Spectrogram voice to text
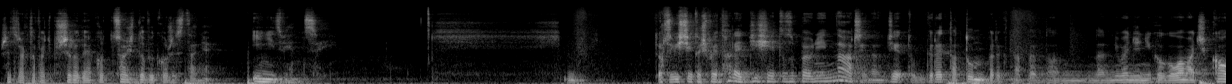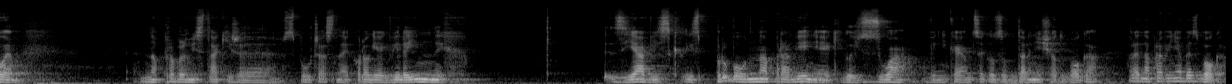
że traktować przyrodę jako coś do wykorzystania i nic więcej. Oczywiście ktoś powie, no ale dzisiaj to zupełnie inaczej. No gdzie tu Greta Thunberg na pewno no nie będzie nikogo łamać kołem. No problem jest taki, że współczesna ekologia, jak wiele innych zjawisk, jest próbą naprawienia jakiegoś zła wynikającego z oddalenia się od Boga, ale naprawienia bez Boga.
